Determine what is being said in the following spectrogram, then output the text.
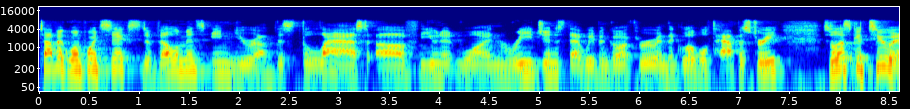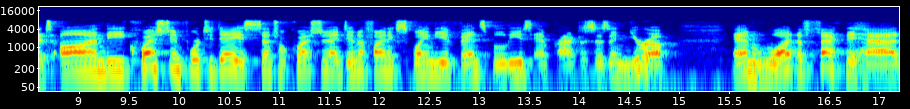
Topic 1.6 Developments in Europe. This is the last of Unit 1 regions that we've been going through in the global tapestry. So let's get to it. On the question for today's central question identify and explain the events, beliefs, and practices in Europe and what effect they had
